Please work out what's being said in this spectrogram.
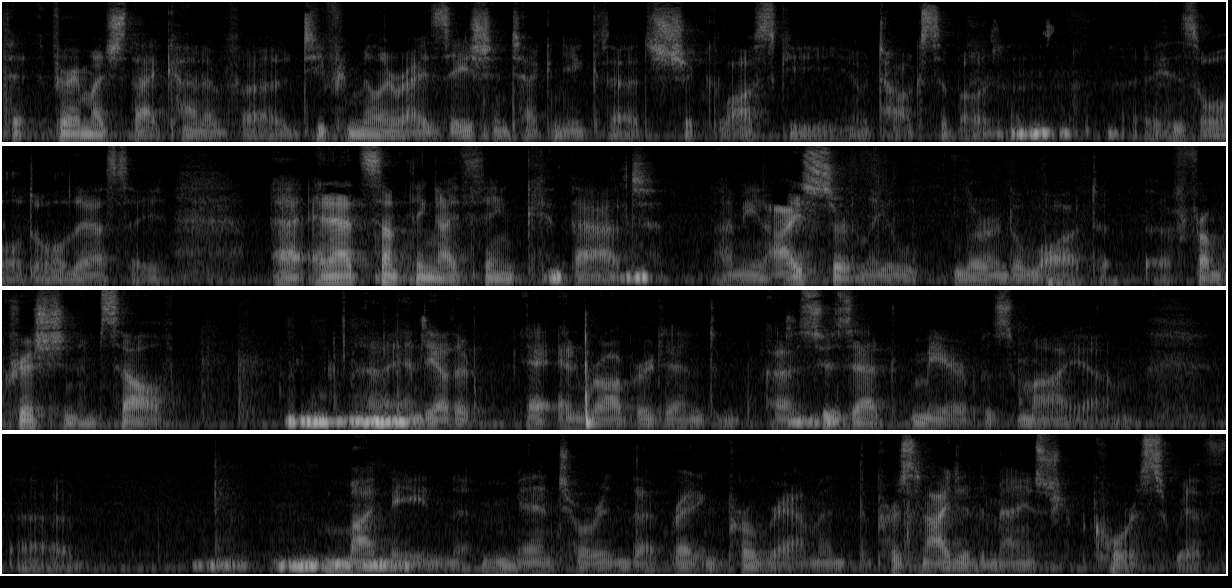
th- very much that kind of uh, defamiliarization technique that Shklovsky you know, talks about in uh, his old old essay, uh, and that's something I think that I mean I certainly learned a lot uh, from Christian himself, uh, and the other and Robert and uh, Suzette Mayr was my. Um, my main mentor in that writing program and the person I did the manuscript course with.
